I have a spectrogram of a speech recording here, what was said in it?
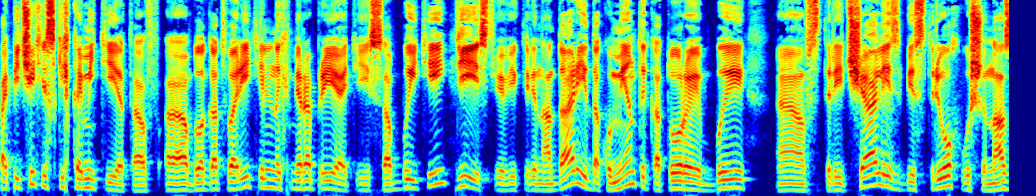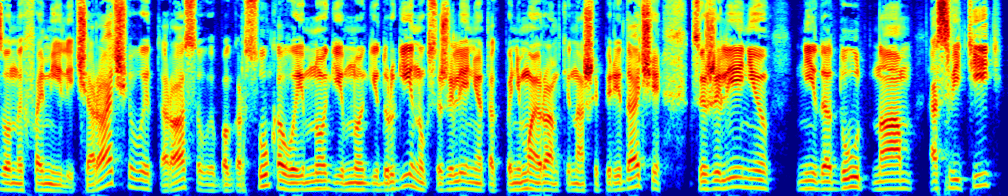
попечительских комитетов, э, благотворительных мероприятий и событий, действия в Екатеринодаре документы, которые бы э, встречались без трех вышеназванных фамилий. Чарачевы, Тарасовы, Багарсуковы и многие-многие другие, но, к сожалению, я так понимаю, рамки нашей передачи, к сожалению, не дадут нам осветить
